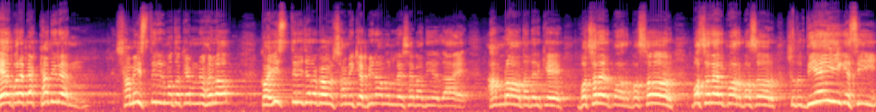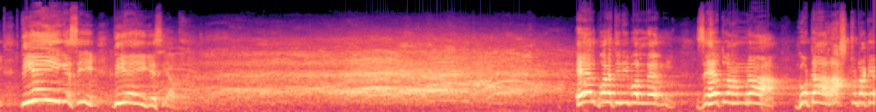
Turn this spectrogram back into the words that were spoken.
এরপরে ব্যাখ্যা দিলেন, স্বামী স্ত্রীর মতো কেমনে হলো? কয়, স্ত্রী যেরকম স্বামীকে বিনামূল্যে সেবা দিয়ে যায়, আমরাও তাদেরকে বছরের পর বছর, বছরের পর বছর শুধু দিয়েই গেছি দিয়েই গেছি দিয়েই গেছি আমরা। এরপরে তিনি বললেন, যেহেতু আমরা গোটা রাষ্ট্রটাকে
